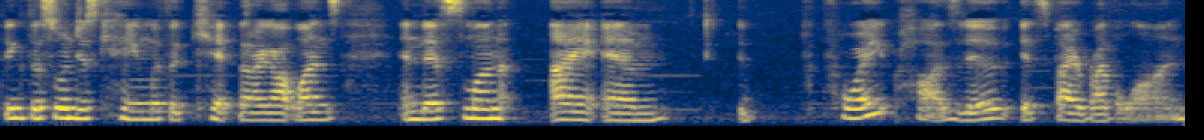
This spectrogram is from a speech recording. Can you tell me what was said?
I think this one just came with a kit that I got once. And this one I am quite positive it's by Revlon.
